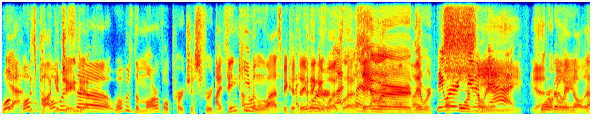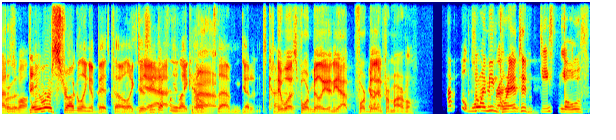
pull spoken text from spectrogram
What, Yeah. what, It's pocket what was, change, yeah. uh, what was the Marvel purchase for Disney? I think even Oh, less because they I think were it was less less. They were they were They were four doing billion. that. Yeah. Four Four billion billion dollars that as well. They were struggling a bit though. Like Disney Yeah. definitely like helped Yeah. them get it. Kind It was four billion. Yeah, four billion for Marvel. How about So, I mean, Brothers granted, DC? both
